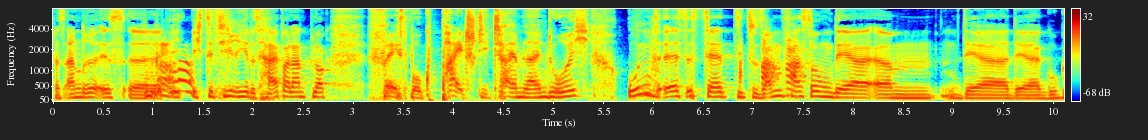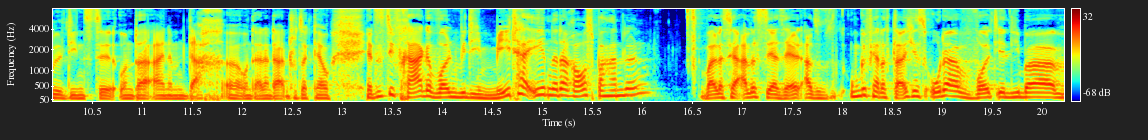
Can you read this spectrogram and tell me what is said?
das andere ist, äh, ich, ich, zitiere hier das Hyperland-Blog, Facebook peitscht die Timeline durch. Und es ist ja die Zusammenfassung der, ähm, der, der Google-Dienste unter einem Dach, äh, unter einer Datenschutzerklärung. Jetzt ist die Frage, wollen wir die Metaebene daraus behandeln? Weil das ja alles sehr selten, also ungefähr das gleiche ist? Oder wollt ihr lieber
